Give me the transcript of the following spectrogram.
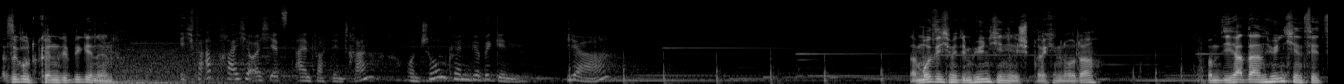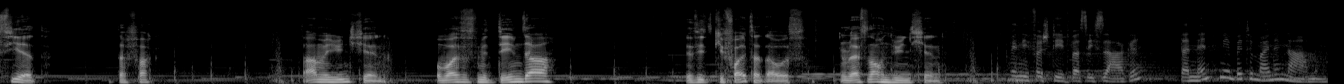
Also gut, können wir beginnen. Ich verabreiche euch jetzt einfach den Trank und schon können wir beginnen. Ja? Da muss ich mit dem Hühnchen hier sprechen, oder? Und die hat da ein Hühnchen seziert. What the fuck? Das arme Hühnchen. Und was ist mit dem da? Der sieht gefoltert aus. Und da ist noch ein Hühnchen. Wenn ihr versteht, was ich sage, dann nennt mir bitte meinen Namen.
